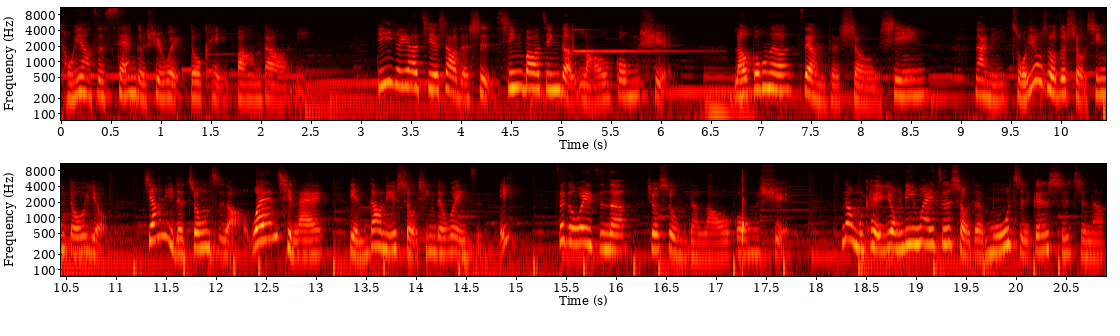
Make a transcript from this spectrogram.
同样这三个穴位都可以帮到你。第一个要介绍的是心包经的劳宫穴，劳宫呢在我们的手心，那你左右手的手心都有，将你的中指啊、哦、弯起来，点到你手心的位置，诶。这个位置呢，就是我们的劳宫穴。那我们可以用另外一只手的拇指跟食指呢，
